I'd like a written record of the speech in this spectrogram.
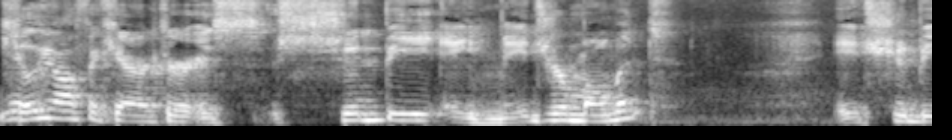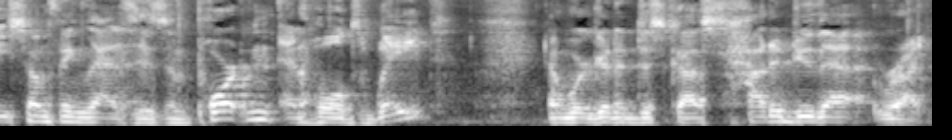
Killing off a character is should be a major moment. It should be something that is important and holds weight, and we're going to discuss how to do that right.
